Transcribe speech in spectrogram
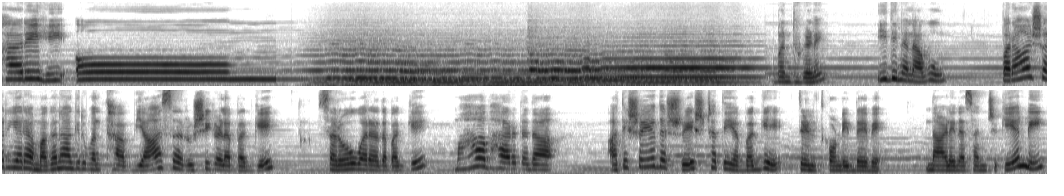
ಹರಿ ಓಂ ಬಂಧುಗಳೇ ಈ ದಿನ ನಾವು ಪರಾಶರ್ಯರ ಮಗನಾಗಿರುವಂತಹ ವ್ಯಾಸ ಋಷಿಗಳ ಬಗ್ಗೆ, ಸರೋವರದ ಬಗ್ಗೆ, ಮಹಾಭಾರತದ ಅತಿಶಯದ ಶ್ರೇಷ್ಠತೆಯ ಬಗ್ಗೆ ತಿಳಿದುಕೊಂಡಿದ್ದೇವೆ. ನಾಳಿನ ಸಂಚಿಕೆಯಲ್ಲಿ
